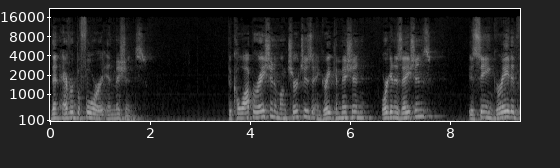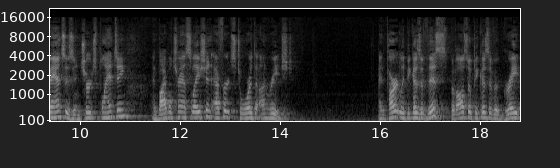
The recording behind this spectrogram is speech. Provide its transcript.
than ever before in missions. The cooperation among churches and Great Commission organizations is seeing great advances in church planting and Bible translation efforts toward the unreached. And partly because of this, but also because of a great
